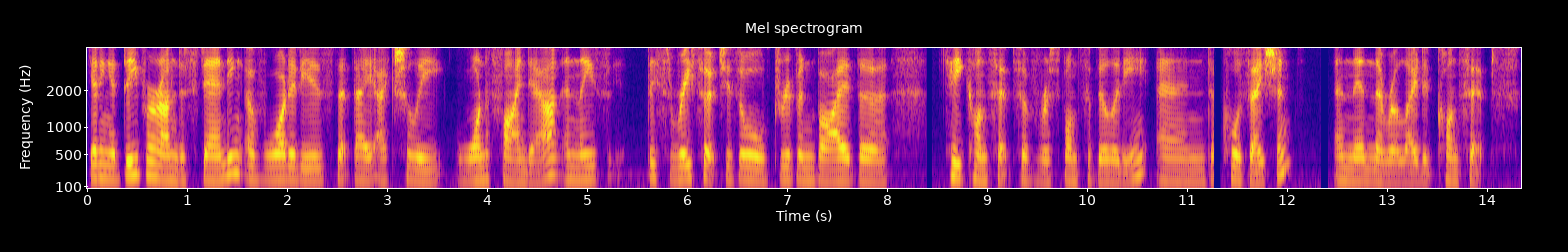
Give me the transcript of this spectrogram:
getting a deeper understanding of what it is that they actually want to find out. And these this research is all driven by the key concepts of responsibility and causation, and then the related concepts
